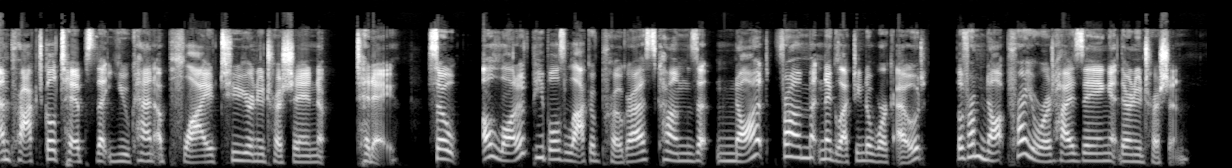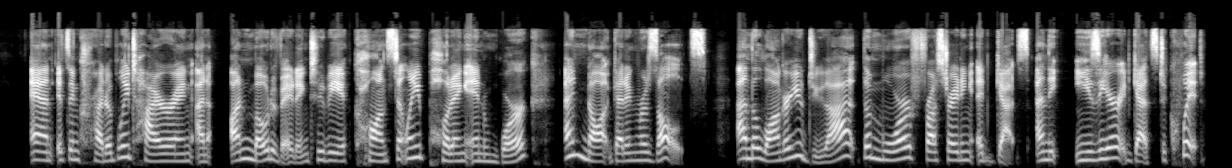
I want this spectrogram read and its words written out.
and practical tips that you can apply to your nutrition today. So, a lot of people's lack of progress comes not from neglecting to work out, but from not prioritizing their nutrition. And it's incredibly tiring and unmotivating to be constantly putting in work and not getting results. And the longer you do that, the more frustrating it gets and the easier it gets to quit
